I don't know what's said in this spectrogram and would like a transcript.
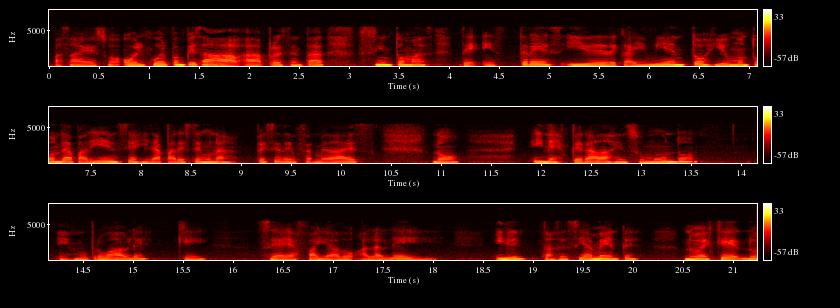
pasa eso, o el cuerpo empieza a, presentar síntomas de estrés y de decaimientos y un montón de apariencias y le aparecen una especie de enfermedades, ¿no? Inesperadas en su mundo, es muy probable que se haya fallado a la ley. Y tan sencillamente no es que no,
